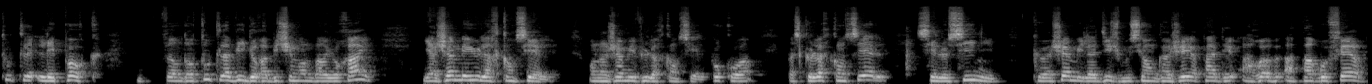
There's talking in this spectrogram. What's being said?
toute l'époque, dans toute la vie de Rabbi Shimon Bar Yochai, il n'y a jamais eu l'arc-en-ciel. On n'a jamais vu l'arc-en-ciel. Pourquoi? Parce que l'arc-en-ciel, c'est le signe que Hachem, il a dit, je me suis engagé à pas, à, à pas refaire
